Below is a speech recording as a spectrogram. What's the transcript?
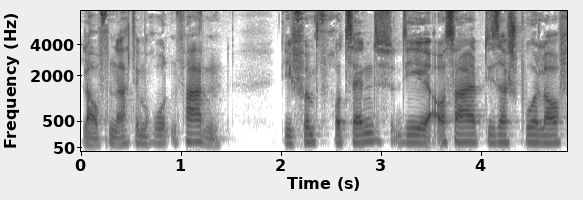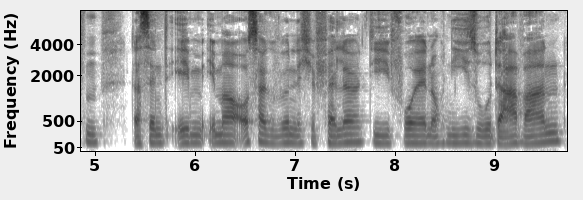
laufen nach dem roten Faden. Die fünf Prozent, die außerhalb dieser Spur laufen, das sind eben immer außergewöhnliche Fälle, die vorher noch nie so da waren,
